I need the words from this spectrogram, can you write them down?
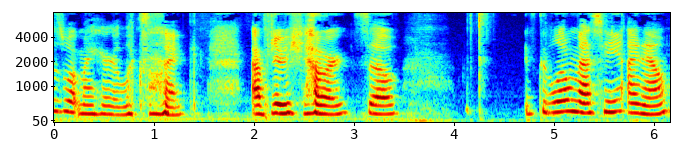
is what my hair looks like after a shower. So it's a little messy, I know.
